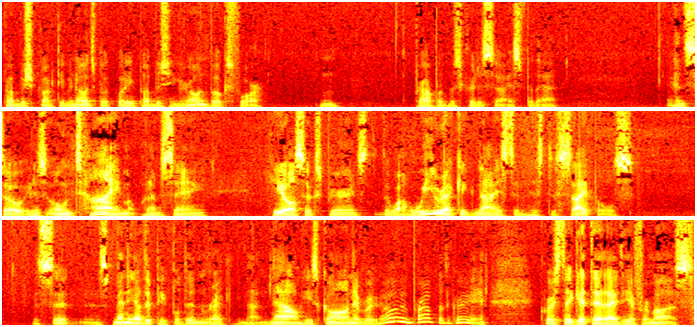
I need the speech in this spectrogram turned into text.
publish Bhakti Vinod's book. What are you publishing your own books for? Hmm? Prabhupada was criticized for that. And so in his own time, what I'm saying, he also experienced, that while we recognized him, his disciples, as, uh, many other people didn't recognize. Now he's gone, everybody, oh, Prabhupada's great. Of course, they get that idea from us,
